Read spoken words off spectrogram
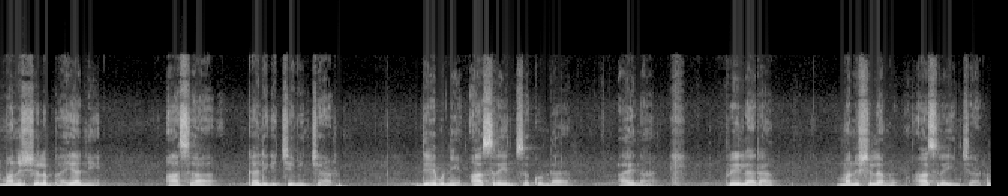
మనుష్యుల భయాన్ని ఆశ కలిగి జీవించాడు. దేవుని ఆశ్రయించకుండా ఆయన ప్రియులరా మనుషులను ఆశ్రయించాడు.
